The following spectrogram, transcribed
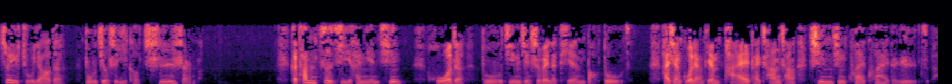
最主要的不就是一口吃食吗？可他们自己还年轻，活着不仅仅是为了填饱肚子，还想过两天排排长长、轻轻快快的日子啊！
